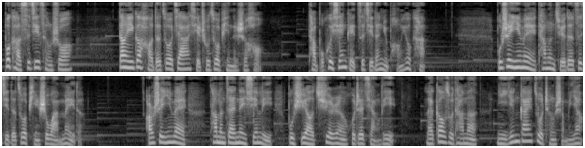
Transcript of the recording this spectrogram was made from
布考斯基曾说：“当一个好的作家写出作品的时候，他不会先给自己的女朋友看。”不是因为他们觉得自己的作品是完美的，而是因为他们在内心里不需要确认或者奖励，来告诉他们你应该做成什么样。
